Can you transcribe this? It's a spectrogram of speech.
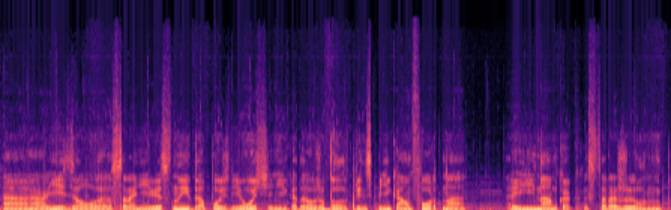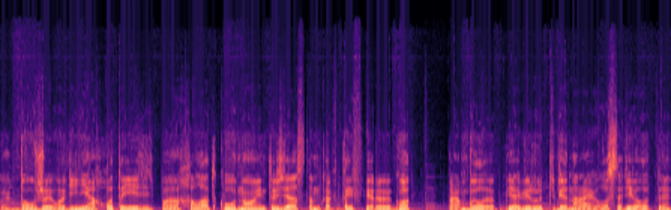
а, ездил с ранней весны до поздней осени, когда уже было, в принципе, некомфортно, и нам, как сторожилам, как бы уже вроде неохота ездить по холодку, но энтузиастам, как ты в первый год, прям было, я вижу, тебе нравилось это делать, да?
